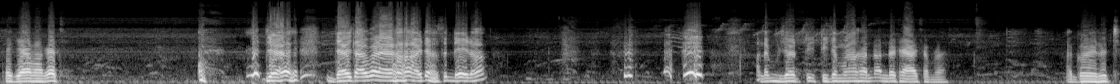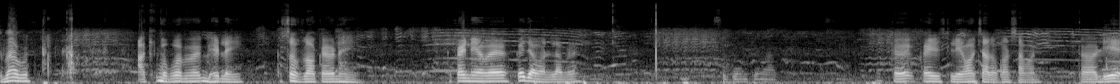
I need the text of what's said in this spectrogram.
કે કહેવા માંગે છે જય જય ચાવ કરે અડે હસ ડેડ અને બીજા ટીચર માણસ અંદર થયા છે હમણાં આ ઘર એનું જ છે બરાબર આખી બપોર મેં બે લઈ કશો બ્લોક આવ્યો નહીં તો કંઈ નહીં હવે કઈ જવાનું આપણે કઈ કઈ લેવાનું ચાલુ કર સામાન તો લઈએ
